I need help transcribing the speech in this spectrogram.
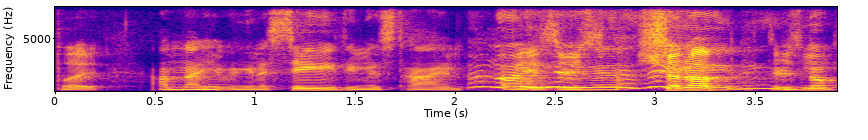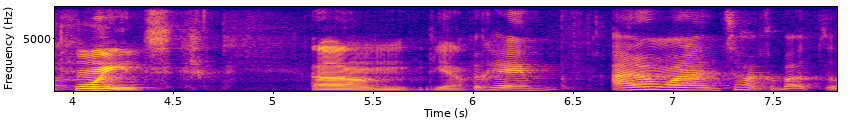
but I'm not even gonna say anything this time. I'm not even gonna say shut up. anything. There's no point. Um, yeah, Okay, I don't want to talk about the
